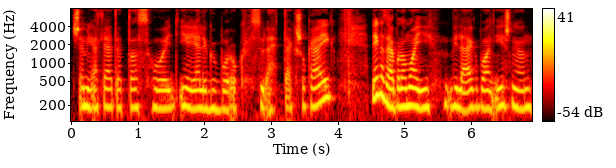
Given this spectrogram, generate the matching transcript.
és emiatt lehetett az, hogy ilyen jellegű borok születtek sokáig. De igazából a mai világban is nagyon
